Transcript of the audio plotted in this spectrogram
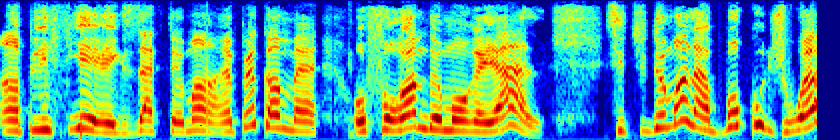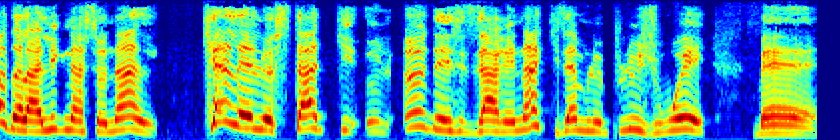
Amplifié, exactement. Un peu comme euh, au Forum de Montréal. Si tu demandes à beaucoup de joueurs de la Ligue nationale quel est le stade qui, un des arénas qu'ils aiment le plus jouer, ben,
